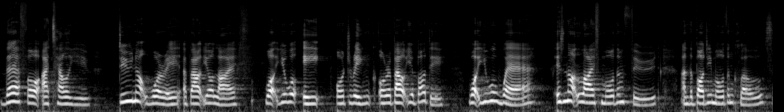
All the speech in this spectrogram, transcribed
Therefore I tell you, do not worry about your life, what you will eat or drink, or about your body, what you will wear. Is not life more than food, and the body more than clothes?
